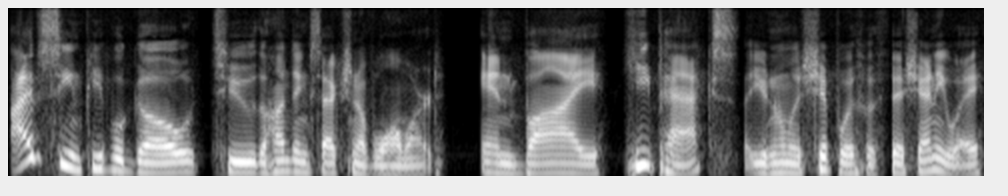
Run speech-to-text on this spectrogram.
I've seen people go to the hunting section of Walmart and buy heat packs that you normally ship with with fish anyway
